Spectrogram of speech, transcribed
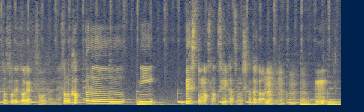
人それぞれ。そうだね。そのカップルにベストなさ生活の仕方があるわけだうんうん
